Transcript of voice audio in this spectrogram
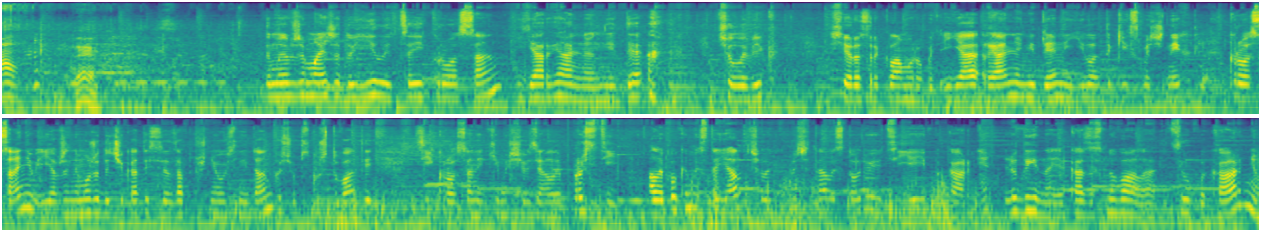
Ау. Де ми вже майже доїли цей круасан. Я реально ніде чоловік ще раз рекламу робить. Я реально ніде не їла таких смачних круасанів, і я вже не можу дочекатися завтрашнього сніданку, щоб скуштувати ці круасани, які ми ще взяли. Прості. Але поки ми стояли, чоловік прочитав історію цієї пекарні. Людина, яка заснувала цю пекарню,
